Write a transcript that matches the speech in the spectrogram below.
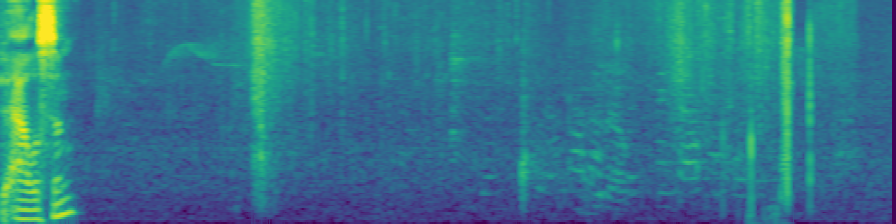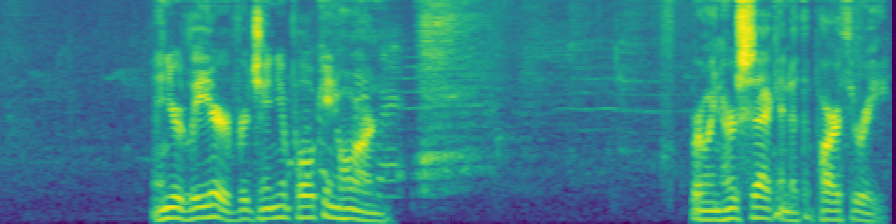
To Allison. And your leader, Virginia Polkinghorne, throwing her second at the par three.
